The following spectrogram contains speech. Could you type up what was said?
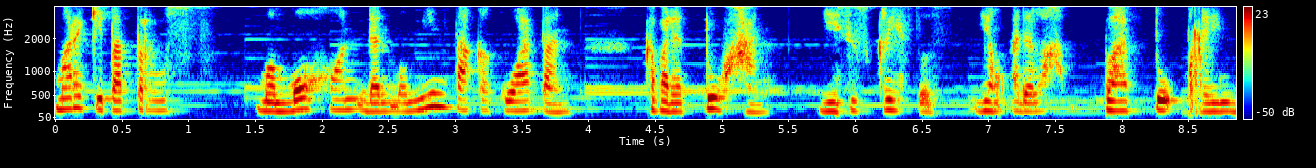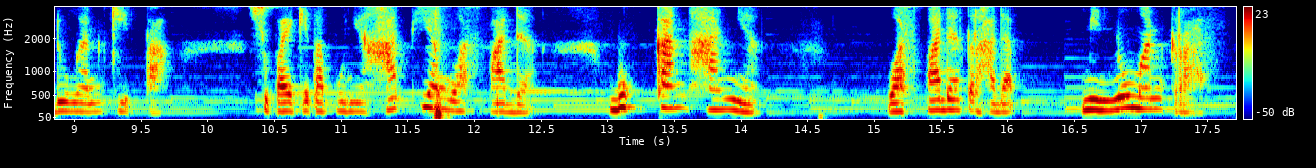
mari kita terus memohon dan meminta kekuatan kepada Tuhan Yesus Kristus yang adalah batu perlindungan kita. Supaya kita punya hati yang waspada, bukan hanya waspada terhadap minuman keras,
